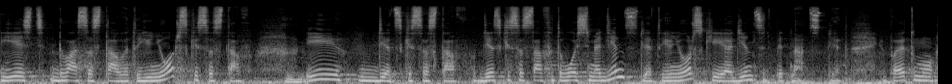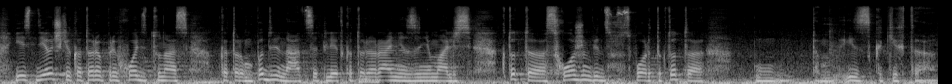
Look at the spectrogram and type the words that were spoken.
есть два состава. Это юниорский состав mm и детский состав. Детский состав это 8-11 лет, юниорский 11-15 лет. И поэтому есть девочки, которые приходят у нас, которым по 12 лет, которые mm ранее занимались кто-то схожим видом спорта, кто-то там, из каких-то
